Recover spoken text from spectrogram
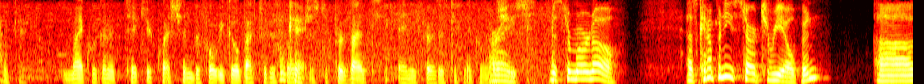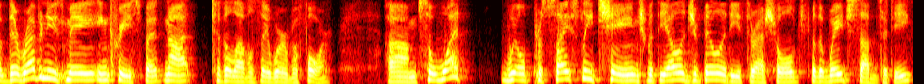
Okay. Mike, we're going to take your question before we go back to the phone Okay. just to prevent any further technical All issues. right, Mr. Morneau, as companies start to reopen, uh, their revenues may increase, but not to the levels they were before. Um, so, what will precisely change with the eligibility threshold for the wage subsidy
